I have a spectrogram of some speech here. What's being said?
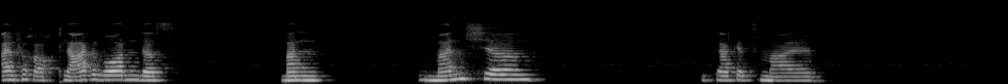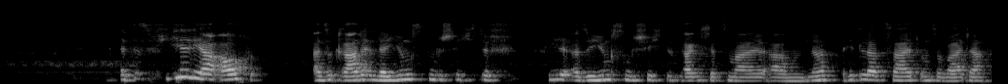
einfach auch klar geworden, dass man manche ich sage jetzt mal, es ist viel ja auch, also gerade in der jüngsten Geschichte, viel, also jüngsten Geschichte sage ich jetzt mal, ähm, ne, Hitlerzeit und so weiter,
